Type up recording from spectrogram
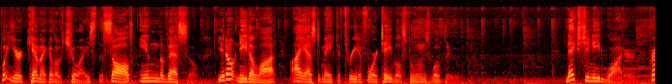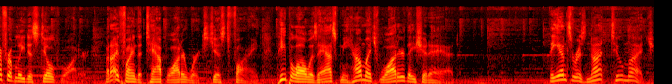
Put your chemical of choice, the salt, in the vessel. You don't need a lot. I estimate that 3 to 4 tablespoons will do. Next, you need water, preferably distilled water, but I find that tap water works just fine. People always ask me how much water they should add. The answer is not too much,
